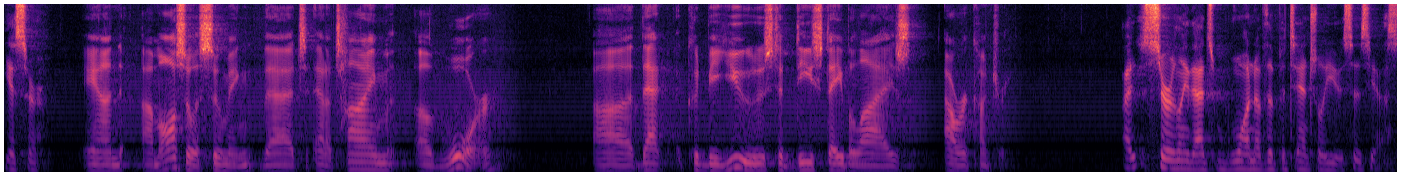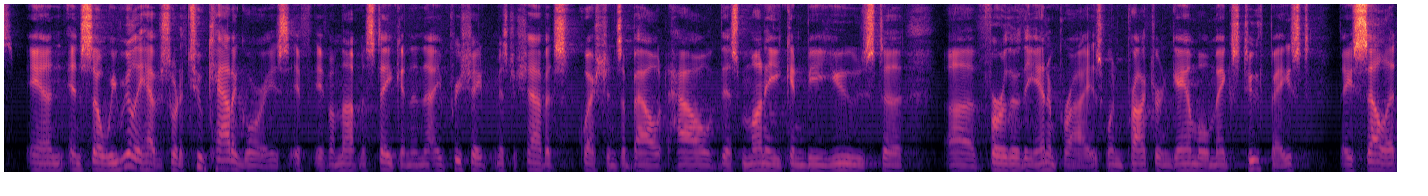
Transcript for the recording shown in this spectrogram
Yes, sir. And I'm also assuming that at a time of war, uh, that could be used to destabilize our country. Certainly, that's one of the potential uses. Yes. And, and so we really have sort of two categories, if, if I'm not mistaken. And I appreciate Mr. Chabot's questions about how this money can be used to uh, further the enterprise. When Procter and Gamble makes toothpaste, they sell it,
